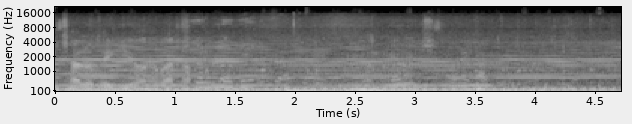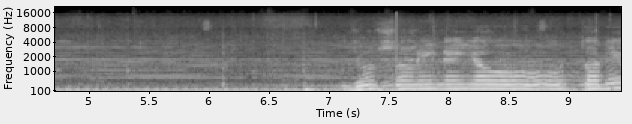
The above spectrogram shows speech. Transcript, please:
અવાજ ચાલુ થઈ ગયો હવે પાછો. જોસણીને તને.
